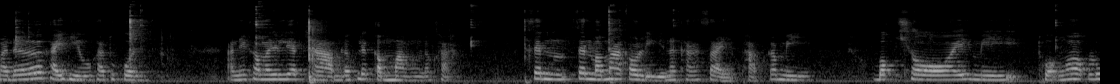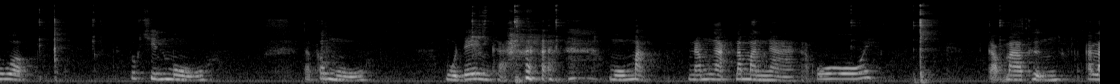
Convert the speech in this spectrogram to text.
มาเด้อ ใครหิวค่ะทุกคน อันนี้เขาไม่ได้เรียกชามแล้วเรียกกำมังแล้วค่ะ เส้นเส้นมาม่าเกาหลีนะคะ ใส่ผักก็มีบ็อกชอย มีถั่วงอกลวก ลูกชิ้นหมู แล้วก็หมู หมูเด้งค่ะ หมูหมักน้ำงาน้ำมันงาค่ะ โอ้ยกลับมาถึงอะไร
